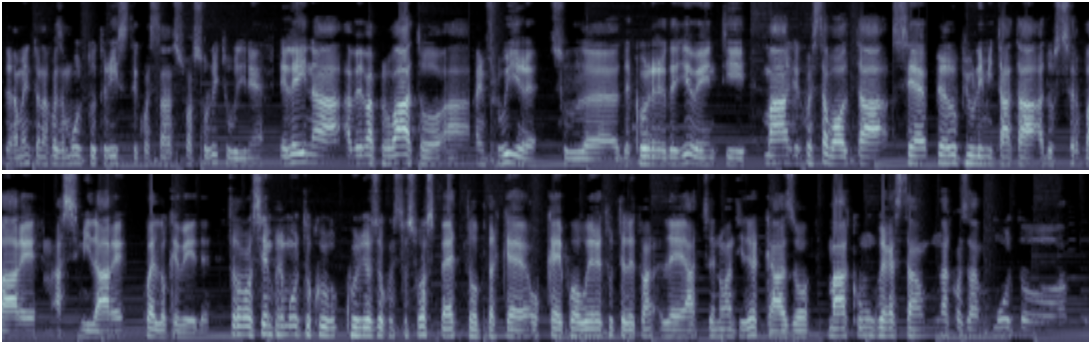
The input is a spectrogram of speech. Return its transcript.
veramente una cosa molto triste questa sua solitudine. Elena aveva provato a, a influire sul decorrere degli eventi, ma anche questa volta si è per lo più limitata ad osservare, assimilare quello che vede. Trovo sempre molto cur- curioso questo suo aspetto perché ok può avere tutte le, tua- le attenuanti del caso, ma comunque resta una cosa molto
